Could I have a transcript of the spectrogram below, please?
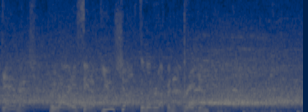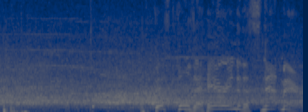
damage. We've already seen a few shots delivered up in that region. Fistfuls of hair into the snapmare.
